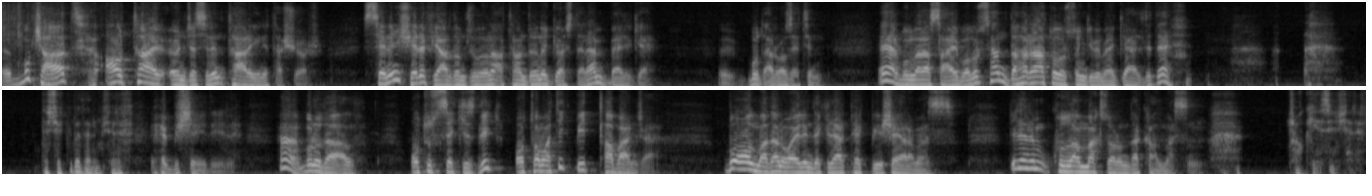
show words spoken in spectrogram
E, bu kağıt 6 ay öncesinin tarihini taşıyor. Senin şerif yardımcılığına atandığını gösteren belge. Bu da rozetin. Eğer bunlara sahip olursan daha rahat olursun gibime geldi de. Teşekkür ederim Şerif. Bir şey değil. Ha bunu da al. 38'lik otomatik bir tabanca. Bu olmadan o elindekiler pek bir işe yaramaz. Dilerim kullanmak zorunda kalmasın. Çok iyisin Şerif.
